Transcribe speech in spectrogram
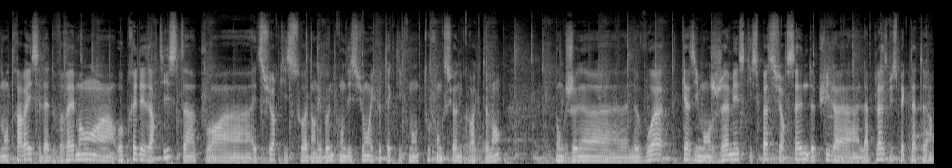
Mon travail, c'est d'être vraiment euh, auprès des artistes pour euh, être sûr qu'ils soient dans les bonnes conditions et que techniquement tout fonctionne correctement. Donc je ne, vois quasiment jamais ce qui se passe sur scène depuis la, place du spectateur.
